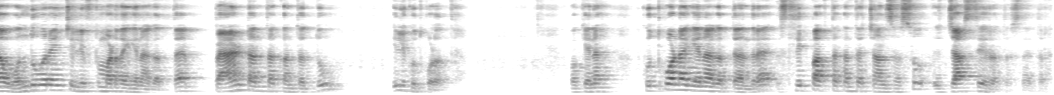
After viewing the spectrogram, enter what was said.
ನಾವು ಒಂದೂವರೆ ಇಂಚು ಲಿಫ್ಟ್ ಮಾಡಿದಾಗ ಏನಾಗುತ್ತೆ ಪ್ಯಾಂಟ್ ಅಂತಕ್ಕಂಥದ್ದು ಇಲ್ಲಿ ಕೂತ್ಕೊಳ್ಳುತ್ತೆ. ಓಕೆನಾ ಕುತ್ಕೊಂಡಾಗ ಏನಾಗುತ್ತೆ ಅಂದರೆ ಸ್ಲಿಪ್ ಆಗ್ತಕ್ಕಂಥ ಚಾನ್ಸಸ್ಸು ಜಾಸ್ತಿ ಇರುತ್ತೆ ಸ್ನೇಹಿತರೆ.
